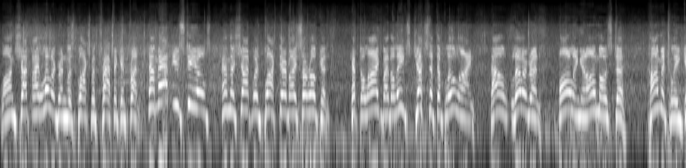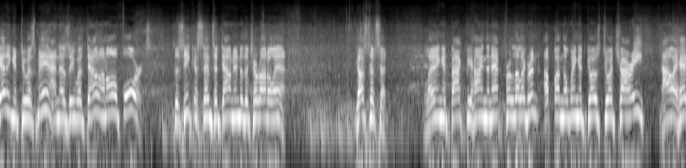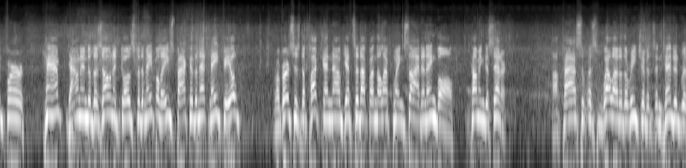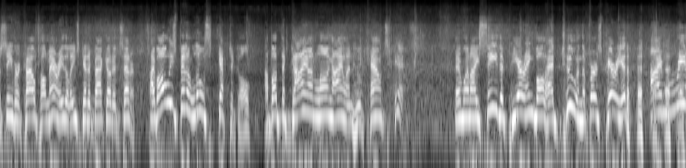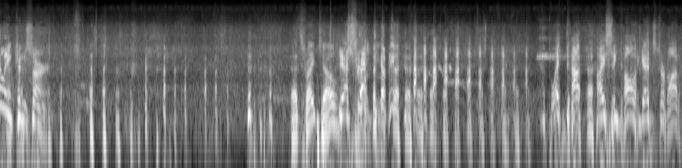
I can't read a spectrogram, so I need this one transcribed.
Long shot by Liljegren was blocked with traffic in front. Now Matthews steals, and the shot was blocked there by Sorokin. Kept alive by the Leafs just at the blue line. Now Liljegren falling and almost uh, comically getting it to his man as he was down on all fours. Cizikas sends it down into the Toronto end. Gustafsson laying it back behind the net for Liljegren. Up on the wing it goes to Acciari. Now ahead for Kampf. Down into the zone it goes for the Maple Leafs. Back of the net Mayfield. Reverses the puck and now gets it up on the left wing side. An Engvall coming to center. A pass that was well out of the reach of its intended receiver, Kyle Palmieri. The Leafs get it back out at center. I've always been a little skeptical about the guy on Long Island who counts hits. And when I see that Pierre Engvall had two in the first period, I'm really concerned. That's right, Joe. Yes, right. Played down icing call against Toronto.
